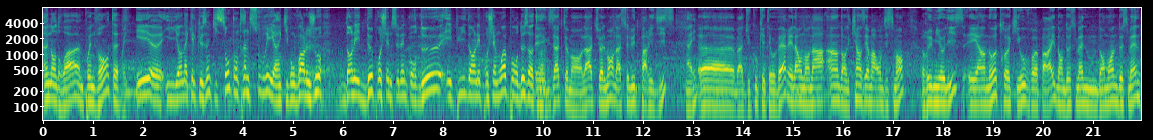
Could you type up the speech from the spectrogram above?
un endroit, un point de vente, Oui. et il y en a quelques-uns qui sont en train de s'ouvrir, hein, qui vont voir le jour dans les deux prochaines semaines pour deux, et puis dans les prochains mois pour deux autres. Exactement. Là, actuellement, on a celui de Paris 10. Ouais. euh, bah, du coup qui était ouvert et là on en a un dans le 15e arrondissement rue Miolis et un autre qui ouvre pareil dans deux semaines dans moins de deux semaines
